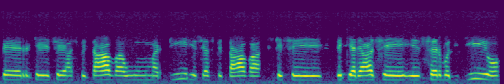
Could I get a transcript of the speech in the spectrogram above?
perché si aspettava un martirio, si aspettava che si dichiarasse servo di Dio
